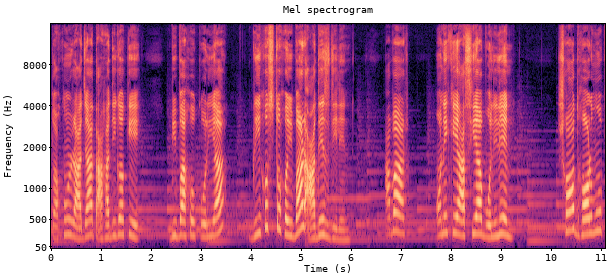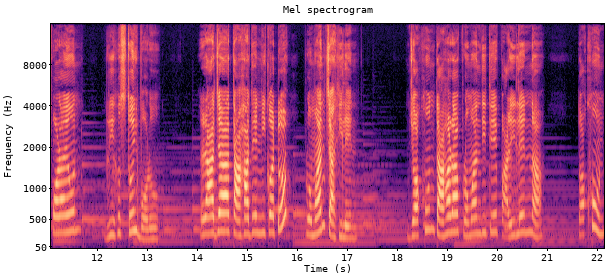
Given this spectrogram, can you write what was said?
তখন রাজা তাহাদিগকে বিবাহ করিয়া গৃহস্থ হইবার আদেশ দিলেন। আবার অনেকে আসিয়া বলিলেন, স্বধর্মপরায়ণ গৃহস্থই বড়, রাজা তাহাদের নিকটও প্রমাণ চাহিলেন। যখন তাহারা প্রমাণ দিতে পারিলেন না, তখন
